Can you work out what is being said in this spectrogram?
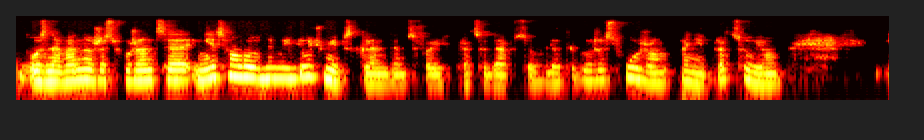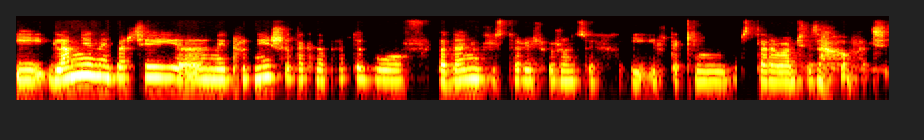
Uznawano, że służące nie są równymi ludźmi względem swoich pracodawców, dlatego że służą, a nie pracują. I dla mnie najbardziej, e, najtrudniejsze tak naprawdę było w badaniu historii służących i, i, w takim starałam się zachować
